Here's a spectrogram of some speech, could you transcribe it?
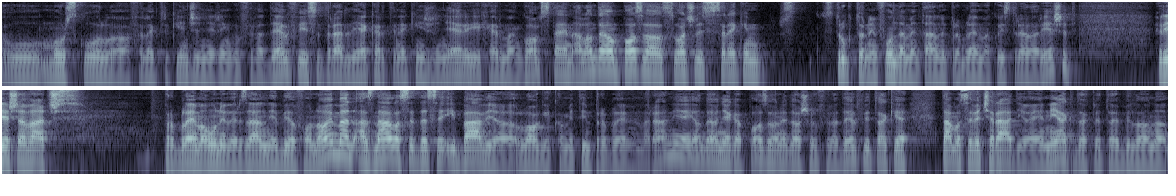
u Moore School of Electric Engineering u Filadelfiji su to radili Eckart i neki inženjeri, Herman Goldstein, ali onda je on pozvao, suočili se sa nekim strukturnim, fundamentalnim problemima koji se trebalo riješiti. Rješavač problema univerzalni je bio von Neumann, a znalo se da se i bavio logikom i tim problemima ranije i onda je on njega pozvao, on je došao u Filadelfiju, tak je, tamo se već radio ENIAC, dakle to je bilo ono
